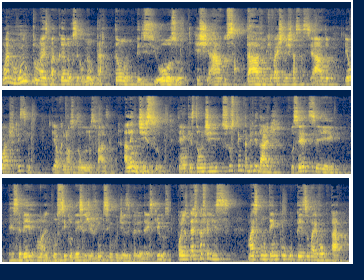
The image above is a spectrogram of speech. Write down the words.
não é muito mais bacana você comer um pratão delicioso, recheado, saudável, que vai te deixar saciado? Eu acho que sim. E é o que nossos alunos fazem. Além disso, tem a questão de sustentabilidade. Você se receber uma, um ciclo desses de 25 dias e perder 10 quilos, pode até ficar feliz, mas com o tempo o peso vai voltar.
